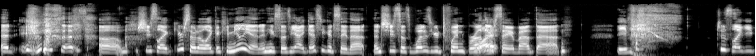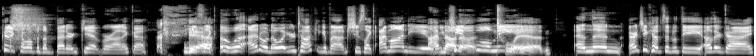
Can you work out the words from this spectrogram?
And he says, um, she's like, You're sort of like a chameleon. And he says, Yeah, I guess you could say that. And she says, What does your twin brother What? say about that? Even- Just like you could have come up with a better get, Veronica. He's Yeah. like, Oh, well, I don't know what you're talking about. She's like, I'm on to you. I'm you not can't a fool me. twin. And then Archie comes in with the other guy.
